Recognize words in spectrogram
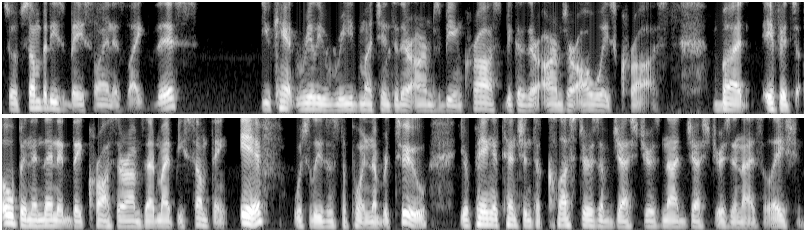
So if somebody's baseline is like this, you can't really read much into their arms being crossed because their arms are always crossed. But if it's open and then it, they cross their arms, that might be something. If, which leads us to point number two, you're paying attention to clusters of gestures, not gestures in isolation.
